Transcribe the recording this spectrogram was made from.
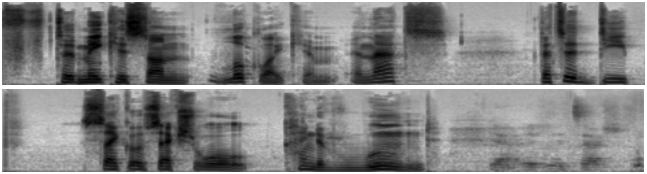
f- to make his son look like him. And that's, that's a deep psychosexual kind of wound. Yeah, it, it's actually.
